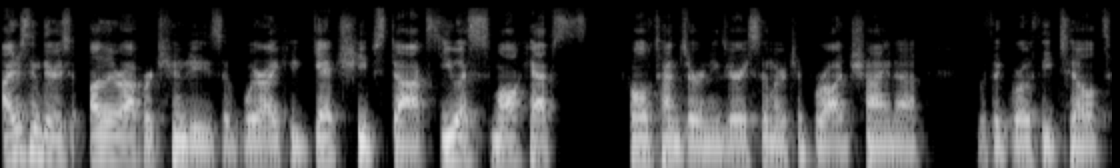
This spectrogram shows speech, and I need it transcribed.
I just think there's other opportunities of where I could get cheap stocks. U.S. small caps 12 times earnings, very similar to broad China with a growthy tilt.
